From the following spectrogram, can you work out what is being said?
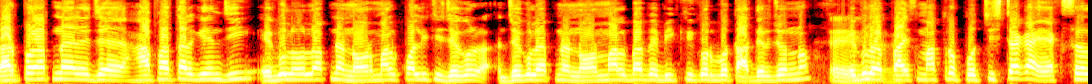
তারপর আপনার এই যে হাফ হাতার গেঞ্জি এগুলো হলো আপনার নর্মাল কোয়ালিটি যেগুলো যেগুলো আপনার নর্মাল ভাবে বিক্রি করব তাদের জন্য। এগুলো প্রাইস মাত্র পঁচিশ টাকা এক্সেল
